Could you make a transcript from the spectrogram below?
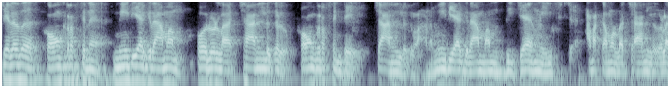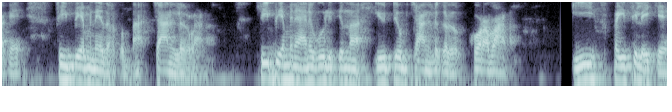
ചിലത് കോൺഗ്രസിന് മീഡിയ ഗ്രാമം പോലുള്ള ചാനലുകൾ കോൺഗ്രസിന്റെ ചാനലുകളാണ്. മീഡിയ ഗ്രാമം ദി ജേർണലിസ്റ്റ് അടക്കമുള്ള ചാനലുകളൊക്കെ സി പി എമ്മിനെ എതിർക്കുന്ന ചാനലുകളാണ്. സി പി എമ്മിനെ അനുകൂലിക്കുന്ന യൂട്യൂബ് ചാനലുകൾ കുറവാണ്. ഈ സ്പേസിലേക്ക്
